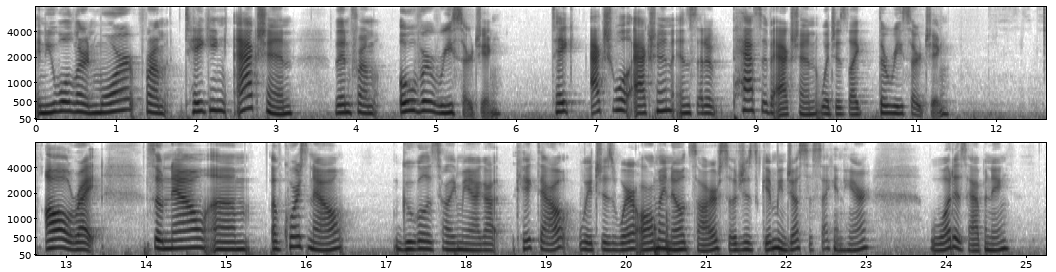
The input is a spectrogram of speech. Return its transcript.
and you will learn more from taking action than from over researching. Take actual action instead of passive action, which is like the researching. All right. So now, um, of course, now Google is telling me I got kicked out, which is where all my notes are. So just give me just a second here. What is happening?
